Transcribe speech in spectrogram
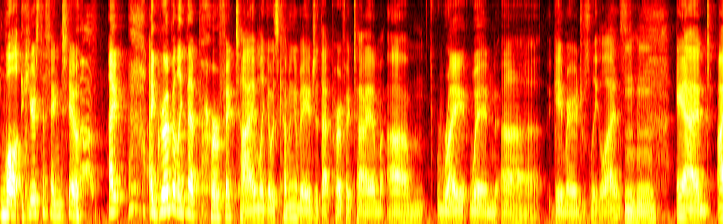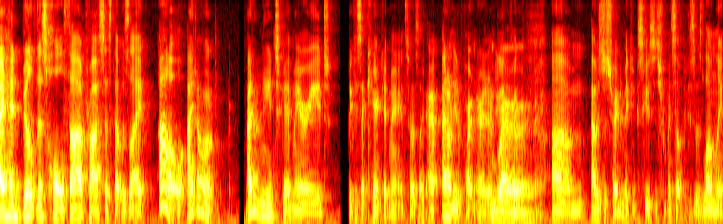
Well, here's the thing too. I I grew up at like that perfect time. Like I was coming of age at that perfect time, um, right when uh, gay marriage was legalized, mm-hmm. and I had built this whole thought process that was like, oh, I don't, I don't need to get married because I can't get married. So I was like, I, I don't need a partner. I don't need Right, right, right, right. Um, I was just trying to make excuses for myself because it was lonely.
